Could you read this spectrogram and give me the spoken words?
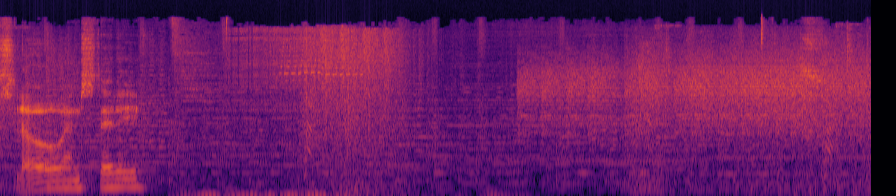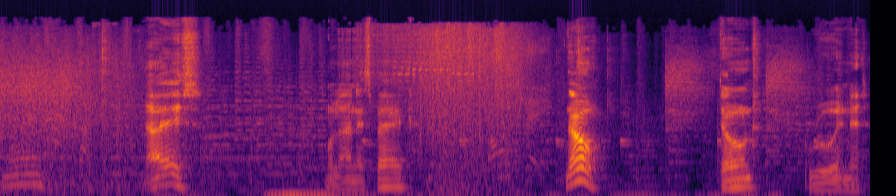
Slow and steady. Mm. Nice. Mulan is back. No! Don't ruin it.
